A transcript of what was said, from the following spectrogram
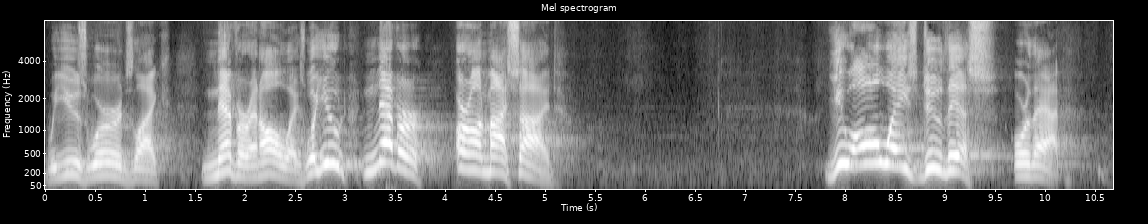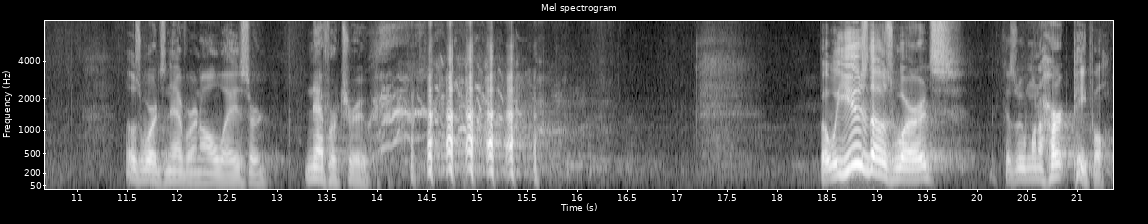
We use words like never and always. Well, you never are on my side. You always do this or that. Those words never and always are never true. but we use those words because we want to hurt people.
